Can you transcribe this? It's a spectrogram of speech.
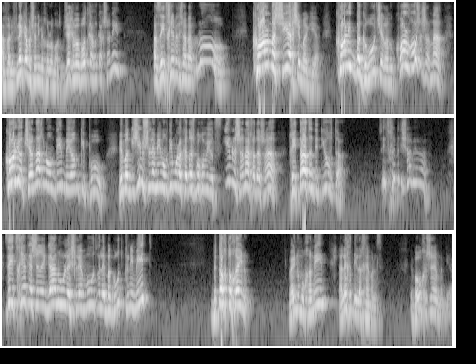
אבל לפני כמה שנים יכולו לומר, שמשיח יבוא בעוד כך וכך שנים, אז זה התחיל בתשעה באב. לא! כל משיח שמגיע, כל התבגרות שלנו, כל ראש השנה, כל יום, כשאנחנו עומדים ביום כיפור, ומרגישים שלמים, עומדים מול הקדוש ברוך הוא ויוצאים לשנה חדשה, חיתרתא דתיובתא, זה התחיל בתשעה באב. זה התחיל כאשר הגענו לשלמות ולבגרות פנימית בתוך תוכנו. והיינו מוכנים ללכת להילחם על זה. וברוך השם, מגיע.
